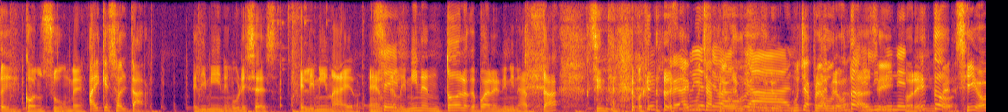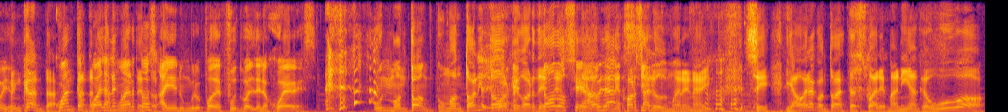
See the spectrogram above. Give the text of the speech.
eh, consume. Hay que soltar. Eliminen, Ulises. Eliminar. Sí. Eliminen todo lo que puedan eliminar. ¿Está? Sin tener- porque- hay muchas preguntas. Muchas ¿Hay preguntas. preguntas? Sí. ¿Sobre esto? Pero- sí, obvio. Me encanta. me ¿Cuántos encanta. Yo koalas les muertos contesto. hay en un grupo de fútbol de los jueves? un montón. Un montón y todos Porque regordetes. todo se de los habla, de mejor sí. salud mueren ahí. Sí. Y ahora con toda esta Suárez manía que hubo.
